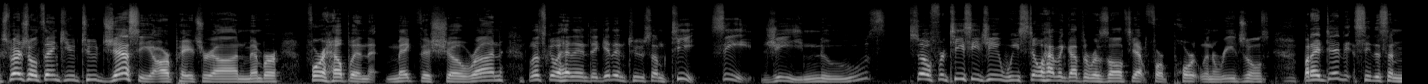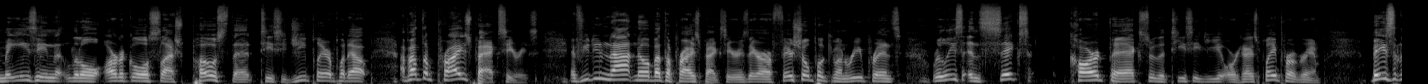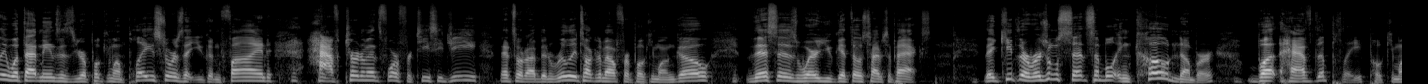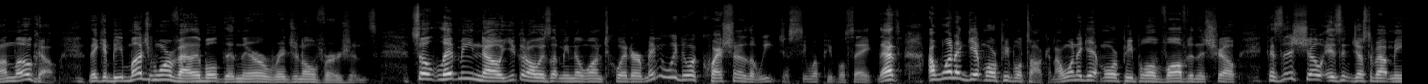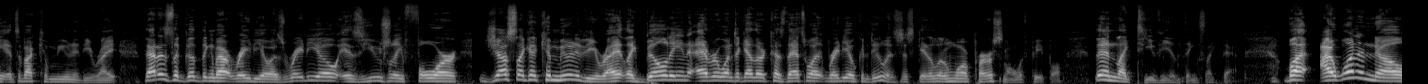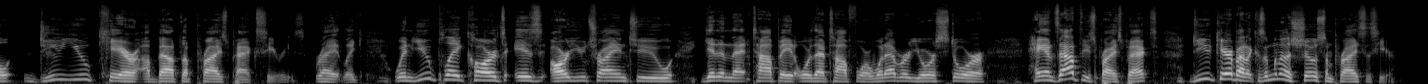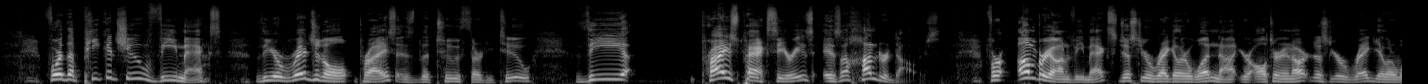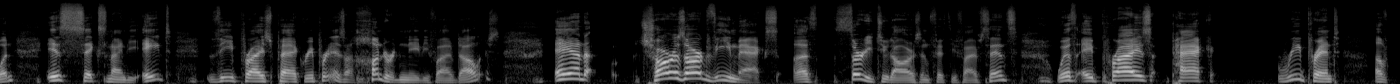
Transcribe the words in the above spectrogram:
Special thank you to Jesse, our Patreon member, for helping make this show run. Let's go ahead and get into some TCG news. So for TCG, we still haven't got the results yet for Portland Regionals, but I did see this amazing little article slash post that TCG Player put out about the Prize Pack series. If you do not know about the Prize Pack series, they are official Pokemon reprints released in six card packs through the TCG Organized Play program. Basically, what that means is your Pokemon Play stores that you can find have tournaments for for TCG. That's what I've been really talking about for Pokemon Go. This is where you get those types of packs. They keep their original set symbol and code number, but have the Play Pokemon logo. They can be much more valuable than their original versions. So let me know. You can always let me know on Twitter. Maybe we do a question of the week, just see what people say. That's I want to get more people talking. I want to get more people involved in this show because this show isn't just about me. It's about community, right? That is the good thing about radio. Is radio is usually for just like a community, right? Like building everyone together because that's what radio can do is just get a little more personal with people than like TV and things like that. But I want to know do you care about the prize pack series, right? Like when you play cards is are you trying to get in that top 8 or that top 4 whatever your store hands out these prize packs? Do you care about it cuz I'm going to show some prices here. For the Pikachu VMAX, the original price is the 232. The prize pack series is $100. For Umbreon VMAX, just your regular one, not your alternate art, just your regular one, is 698. The price pack reprint is $185. And Charizard VMAX, uh, $32.55, with a prize pack reprint of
